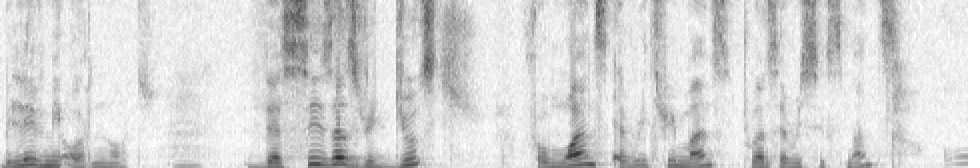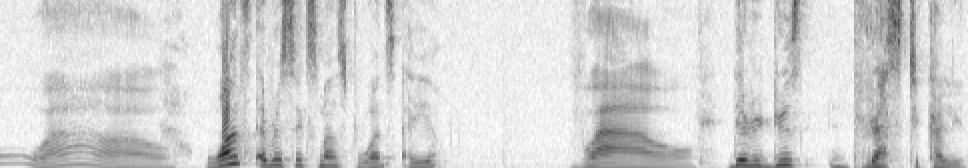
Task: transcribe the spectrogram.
Believe me or not, the seizures reduced from once every three months to once every six months, Oh, wow. once every six months to once a year. Wow. They reduced drastically.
